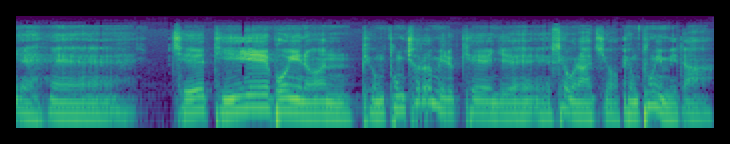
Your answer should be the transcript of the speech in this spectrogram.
예, 예, 제 뒤에 보이는 병풍처럼 이렇게 이제 세워놨죠. 병풍입니다.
